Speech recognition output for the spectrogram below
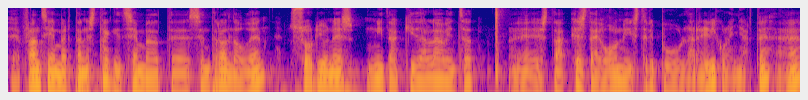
e, Frantzian bertan ez dakitzen bat e, zentral dauden, zorionez nitakidala bentsat e, ez, da, ez da egon iztripu larririk unain arte. Eh?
